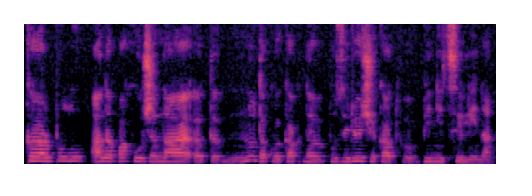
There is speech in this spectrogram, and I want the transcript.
карпулу, она похожа на, это, ну, такой, как на пузыречек от пенициллина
